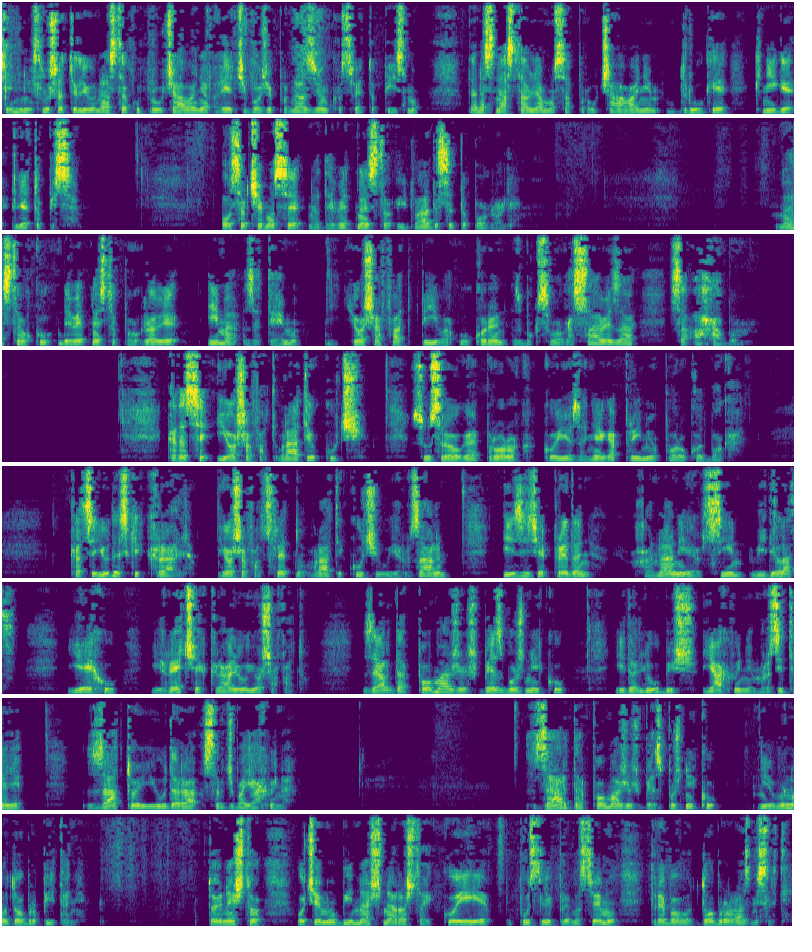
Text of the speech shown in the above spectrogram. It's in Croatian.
Cijenjeni slušatelji, u nastavku proučavanja riječi Bože pod nazivom kroz sveto pismo, danas nastavljamo sa proučavanjem druge knjige ljetopisa. Osvrćemo se na 19. i 20. poglavlje. Nastavku 19. poglavlje ima za temu Jošafat biva ukoren zbog svoga saveza sa Ahabom. Kada se Jošafat vratio kući, susreo ga je prorok koji je za njega primio poruku od Boga. Kad se judejski kralj Jošafat sretno vrati kući u Jeruzalem, iziđe predanj Hananijev sin Vidilac, Jehu i reče kralju Jošafatu, zar da pomažeš bezbožniku i da ljubiš Jahvine mrzitelje, zato i udara srđba Jahvina. Zar da pomažeš bezbožniku je vrlo dobro pitanje. To je nešto o čemu bi naš naraštaj, koji je popustljiv prema svemu, trebao dobro razmisliti.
